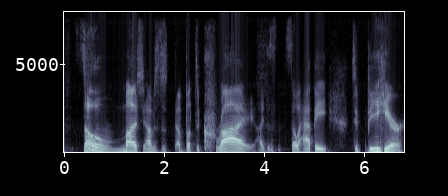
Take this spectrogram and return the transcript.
so much. I was just about to cry. I just so happy to be here.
